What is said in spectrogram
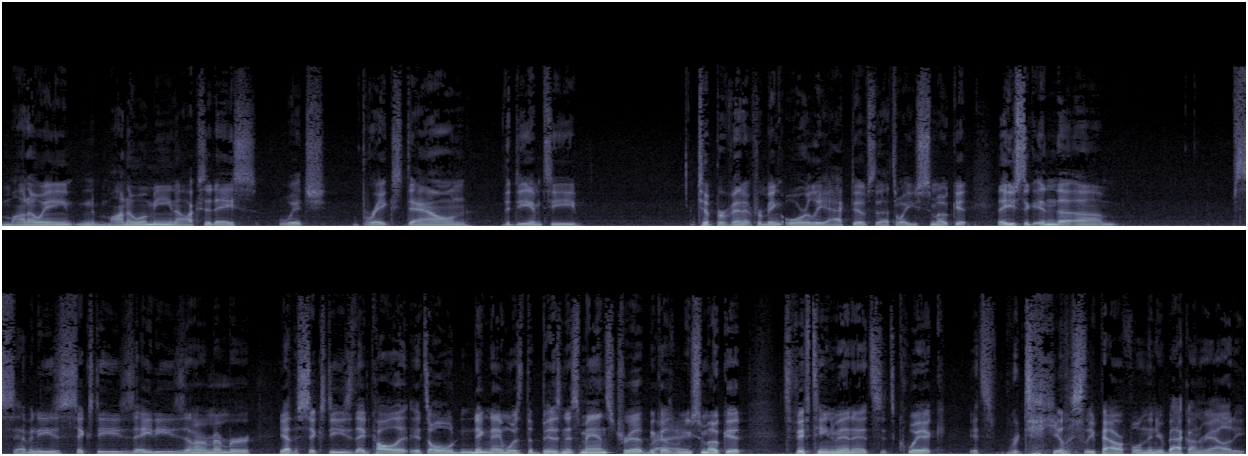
monoamine, monoamine oxidase, which breaks down the DMT to prevent it from being orally active. So that's why you smoke it. They used to in the um, 70s, 60s, 80s. I don't remember. Yeah, the 60s. They'd call it. Its old nickname was the businessman's trip because when you smoke it, it's 15 minutes. It's quick. It's ridiculously powerful, and then you're back on reality.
